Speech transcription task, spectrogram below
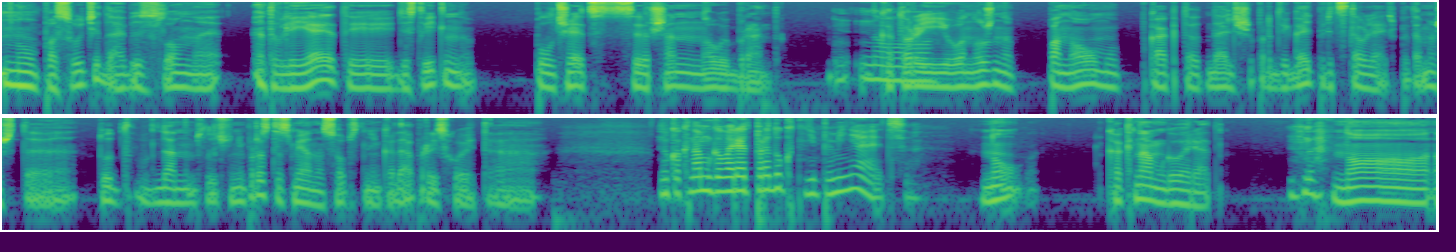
Ну, по сути, да, безусловно, это влияет, и действительно получается совершенно новый бренд, но... который его нужно по-новому как-то дальше продвигать, представлять, потому что тут в данном случае не просто смена собственника, да, происходит, а... Ну, как нам говорят, продукт не поменяется. Ну, как нам говорят. Но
